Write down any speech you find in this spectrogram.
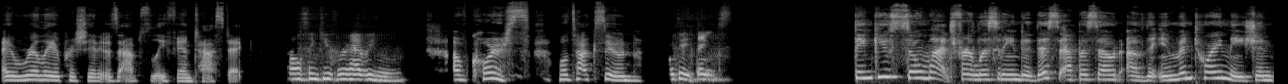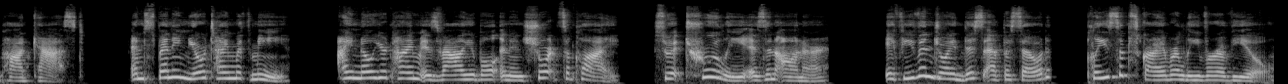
I really appreciate it. It was absolutely fantastic. Oh, thank you for having me. Of course. We'll talk soon. Okay, thanks. Thank you so much for listening to this episode of the Inventory Nation podcast and spending your time with me. I know your time is valuable and in short supply, so it truly is an honor. If you've enjoyed this episode, please subscribe or leave a review.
